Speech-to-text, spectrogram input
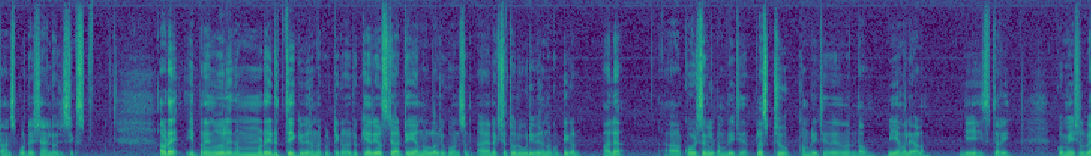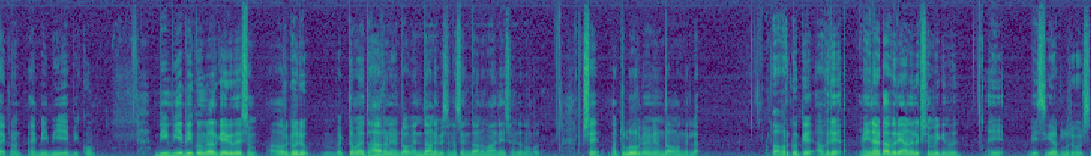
transportation and logistics അവിടെ ഈ പറയുന്ന പോലെ നമ്മുടെ അടുത്തേക്ക് വരുന്ന കുട്ടികൾ ഒരു കരിയർ സ്റ്റാർട്ട് ചെയ്യുക എന്നുള്ള ഒരു കോൺസെപ്റ്റ് ലക്ഷ്യത്തോടു കൂടി വരുന്ന കുട്ടികൾ പല കോഴ്സുകൾ കംപ്ലീറ്റ് ചെയ്ത് പ്ലസ് ടു കംപ്ലീറ്റ് ചെയ്ത് വരുന്നവരുണ്ടാവും. B A Malayalam B A history commercial background B B A B com B B A B കോംകാർക്ക് ഏകദേശം അവർക്കൊരു വ്യക്തമായ ധാരണയുണ്ടാവും എന്താണ് ബിസിനസ് എന്താണ് മാനേജ്മെന്റ് എന്നുള്ളത്. പക്ഷേ മറ്റുള്ളവർക്ക് അങ്ങനെ ഉണ്ടാവണമെന്നില്ല. അപ്പോൾ അവർക്കൊക്കെ അവർ മെയിനായിട്ട് അവരെയാണ് ലക്ഷ്യം വയ്ക്കുന്നത് ഈ ബേസിക് ആയിട്ടുള്ളൊരു കോഴ്സ്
